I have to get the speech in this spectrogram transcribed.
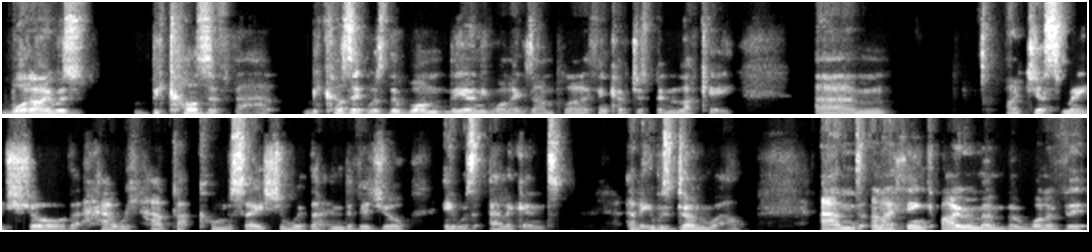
what i was because of that because it was the one the only one example and i think i've just been lucky um i just made sure that how we had that conversation with that individual it was elegant and it was done well and and i think i remember one of the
